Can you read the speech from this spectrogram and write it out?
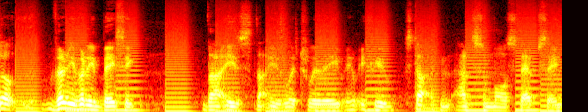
So very very basic. That is that is literally the, if you start and add some more steps in.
